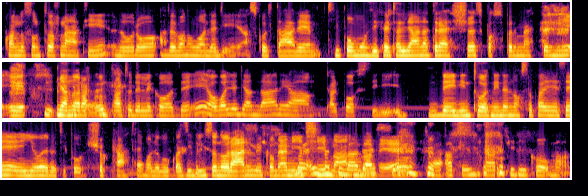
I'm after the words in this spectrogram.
quando sono tornati, loro avevano voglia di ascoltare tipo musica italiana trash, se posso permettermi, e mi hanno raccontato delle cose e ho voglia di andare a tal posti di, dei dintorni del nostro paese e io ero tipo scioccata e volevo quasi disonorarli come amici, ma, ma vabbè. Cioè, a pensarci dico, ma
